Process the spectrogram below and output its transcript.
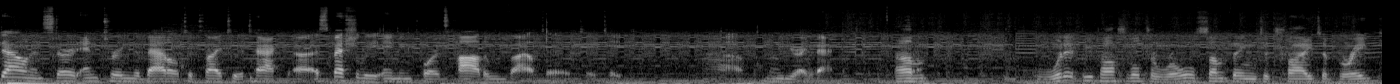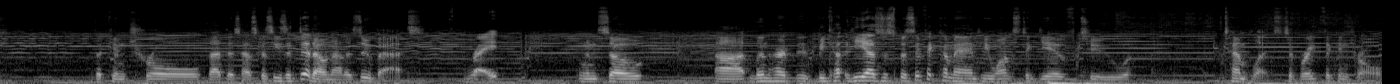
down and start entering the battle to try to attack, uh, especially aiming towards Ha the Weavile to, to take uh, the meteorite back. Um, would it be possible to roll something to try to break the control that this has? Because he's a Ditto, not a Zubat. Right? And so, uh, Linhardt, because he has a specific command he wants to give to templates to break the control.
